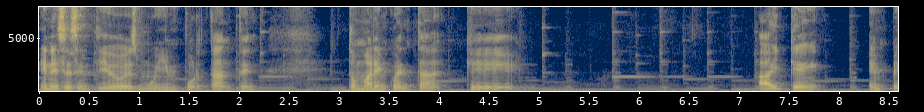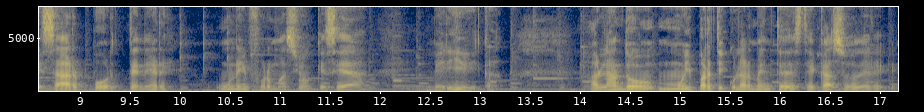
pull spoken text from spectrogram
En ese sentido es muy importante tomar en cuenta que hay que empezar por tener una información que sea verídica. Hablando muy particularmente de este caso de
